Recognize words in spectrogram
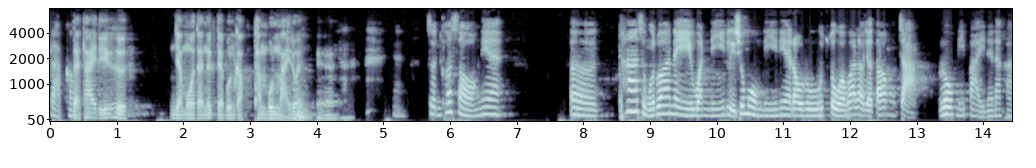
กราบขอบแต่ถ้าให้ดีก็คือ อย่าโมวแต่นึกแต่บุญเก่าทำบุญใหม่ด้วยเออส่วนข้อสองเนี่ยเอ่อถ้าสมมุติว่าในวันนี้หรือชั่วโมงนี้เนี่ยเรารู้ตัวว่าเราจะต้องจากโลกนี้ไปเนี่ยนะคะ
